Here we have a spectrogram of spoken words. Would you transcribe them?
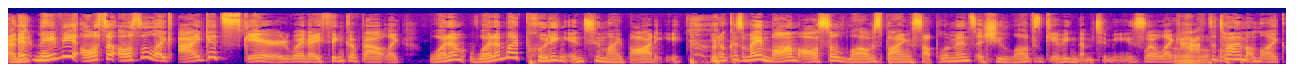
and it made me also also like I get scared when I think about like what am what am I putting into my body? You know, because my mom also loves buying supplements and she loves giving them to me. So like half the time I'm like,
